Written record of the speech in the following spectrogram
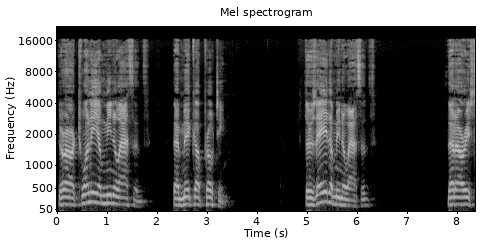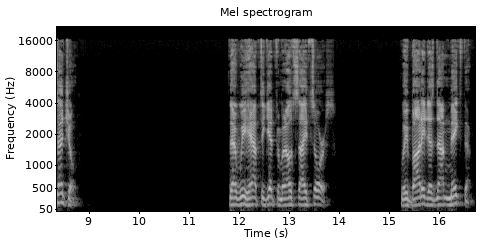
There are 20 amino acids that make up protein. There's eight amino acids that are essential that we have to get from an outside source. The body does not make them.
